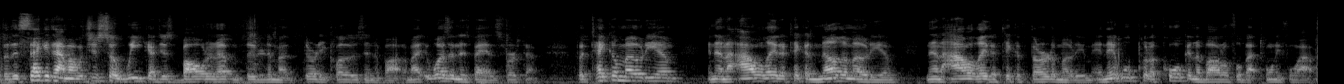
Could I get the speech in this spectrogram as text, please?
But the second time, I was just so weak, I just balled it up and threw it in my dirty clothes in the bottom. I, it wasn't as bad as the first time. But take Imodium, and then an hour later, take another Imodium, and then an hour later, take a third Imodium. And it will put a cork in the bottle for about 24 hours.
